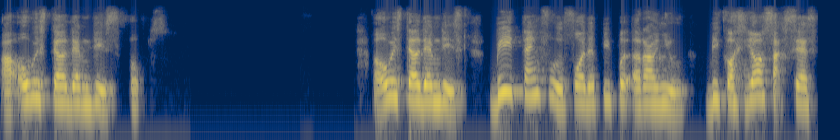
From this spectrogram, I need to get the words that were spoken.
I always tell them this. Oops. I always tell them this. Be thankful for the people around you because your success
